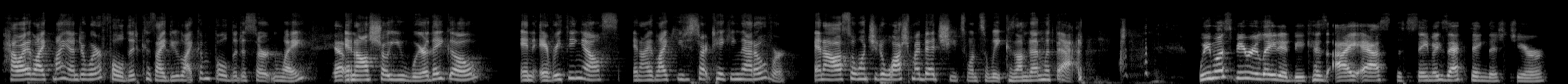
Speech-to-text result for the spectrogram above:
how I like my underwear folded because I do like them folded a certain way. Yep. And I'll show you where they go and everything else. And I'd like you to start taking that over. And I also want you to wash my bed sheets once a week because I'm done with that. we must be related because I asked the same exact thing this year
